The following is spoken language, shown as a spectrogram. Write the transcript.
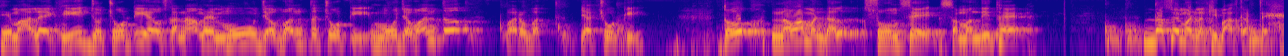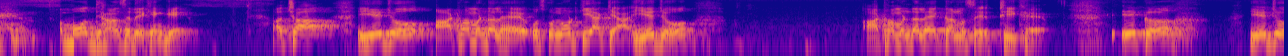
हिमालय की जो चोटी है, उसका नाम है मूजवंत चोटी। मूजवंत पर्वत या चोटी। तो नवा मंडल सोम से संबंधित है। दसवें मंडल की बात करते हैं। बहुत ध्यान से देखेंगे। अच्छा ये जो आठवां मंडल है, उसको नोट किया क्या? ये जो आठवां मंडल है कर्म से, ठीक है। एक, ये जो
